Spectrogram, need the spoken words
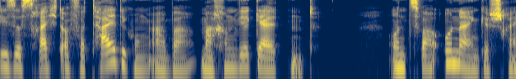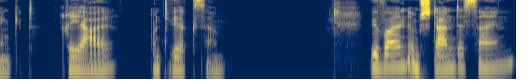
Dieses Recht auf Verteidigung aber machen wir geltend, und zwar uneingeschränkt, real und wirksam. Wir wollen imstande sein,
